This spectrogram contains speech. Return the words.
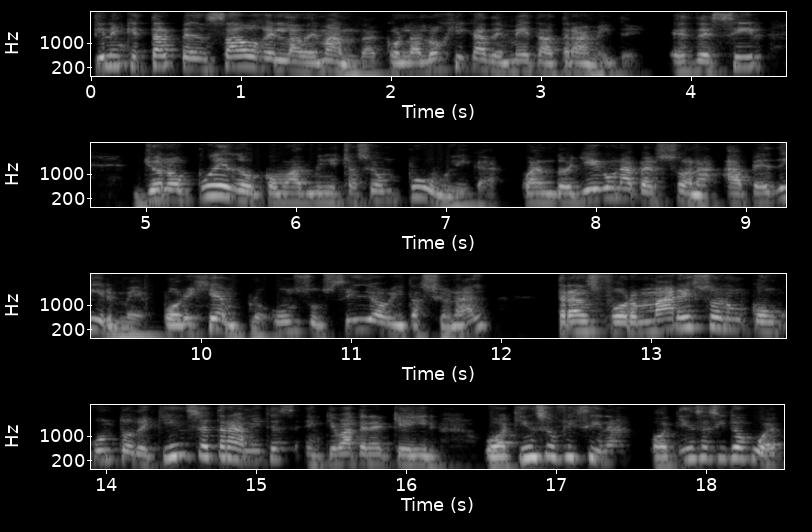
tienen que estar pensados en la demanda, con la lógica de metatrámite. Es decir, yo no puedo como administración pública, cuando llega una persona a pedirme, por ejemplo, un subsidio habitacional, transformar eso en un conjunto de 15 trámites en que va a tener que ir o a 15 oficinas o a 15 sitios web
